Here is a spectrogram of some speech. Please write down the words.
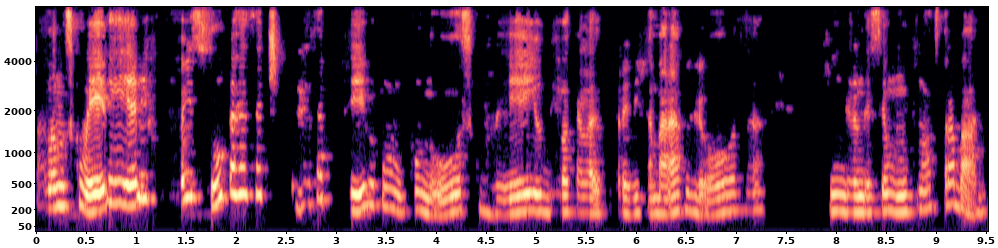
Falamos com ele e ele foi super receptivo conosco, veio, deu aquela entrevista maravilhosa, que engrandeceu muito o nosso trabalho.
